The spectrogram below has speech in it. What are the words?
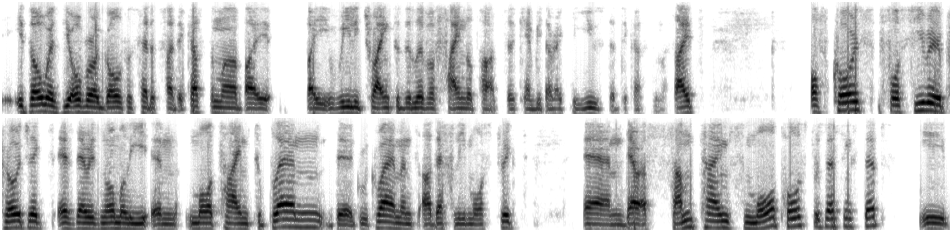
it's always the overall goal to satisfy the customer by by really trying to deliver final parts that can be directly used at the customer site. Of course, for serial projects, as there is normally um, more time to plan, the requirements are definitely more strict. Um, there are sometimes more post-processing steps. It,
